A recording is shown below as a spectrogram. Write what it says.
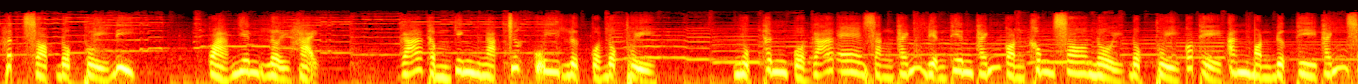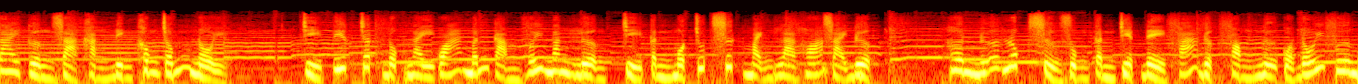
hất giọt độc thủy đi. Quả nhiên lợi hại. Gã thầm kinh ngạc trước uy lực của độc thủy. Nhục thân của gã e rằng thánh điện thiên thánh còn không so nổi độc thủy có thể ăn mòn được thì thánh sai cường giả khẳng định không chống nổi. Chỉ tiếc chất độc này quá mẫn cảm với năng lượng, chỉ cần một chút sức mạnh là hóa giải được. Hơn nữa lúc sử dụng cần triệt để phá được phòng ngự của đối phương.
